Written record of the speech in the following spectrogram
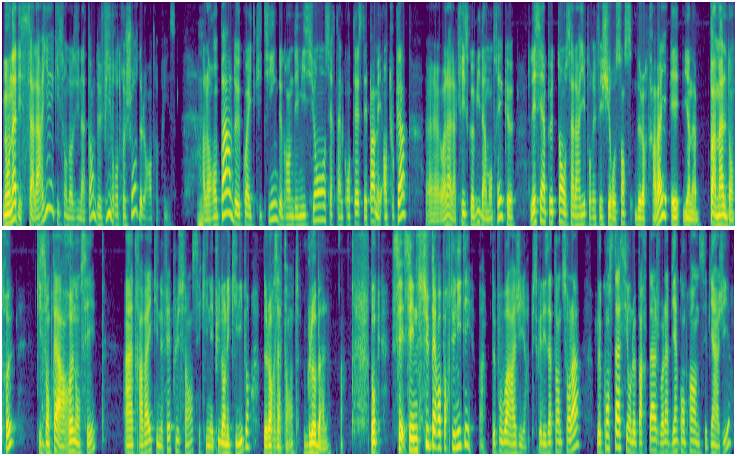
mais on a des salariés qui sont dans une attente de vivre autre chose de leur entreprise. Mmh. Alors, on parle de quiet quitting, de grandes démissions, certains le contestent et pas, mais en tout cas, euh, voilà, la crise Covid a montré que laisser un peu de temps aux salariés pour réfléchir au sens de leur travail, et il y en a pas mal d'entre eux qui sont prêts à renoncer à un travail qui ne fait plus sens et qui n'est plus dans l'équilibre de leurs attentes globales. Donc, c'est une super opportunité hein, de pouvoir agir, puisque les attentes sont là. Le constat, si on le partage, voilà, bien comprendre, c'est bien agir.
